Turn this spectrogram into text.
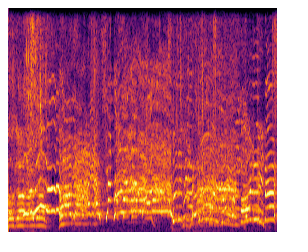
Oh god, oh god! Ah! Oh god, oh god! Ah! Shut the ah! Put it back on! Put it back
